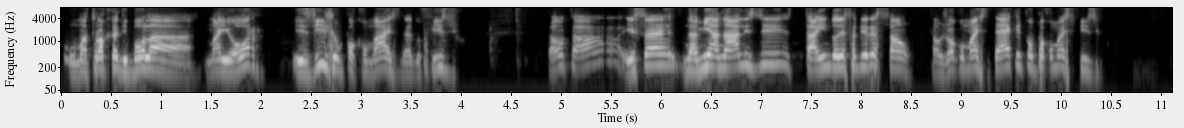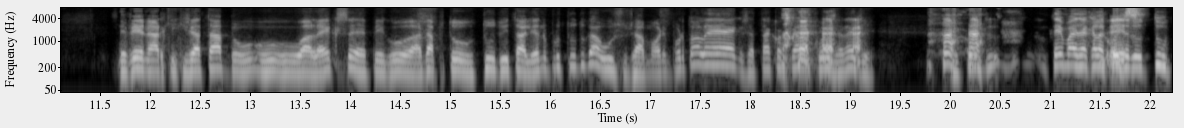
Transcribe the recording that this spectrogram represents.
uma troca de bola maior exige um pouco mais, né, do físico. Então tá, isso é na minha análise está indo nessa direção. Um jogo mais técnico, um pouco mais físico. Você vê, Nark, que já tá. O, o Alex é, pegou, adaptou tudo italiano para o tudo gaúcho. Já mora em Porto Alegre, já tá com aquela coisa, né, de, não tem mais aquela coisa Esse... do tu,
